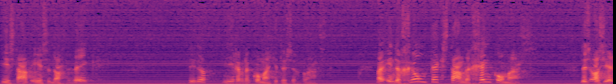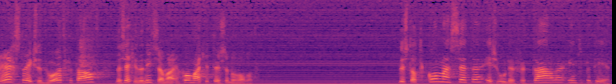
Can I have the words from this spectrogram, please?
Hier staat eerste dag de week. Zie je dat? Hier hebben we een kommaatje tussen geplaatst. Maar in de grondtekst staan er geen komma's. Dus als je rechtstreeks het woord vertaalt, dan zet je er niet zomaar een kommaatje tussen bijvoorbeeld. Dus dat komma zetten is hoe de vertaler interpreteert.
